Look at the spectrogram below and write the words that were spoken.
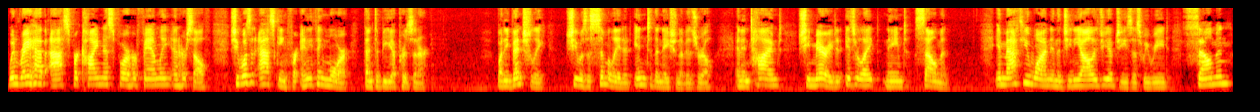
When Rahab asked for kindness for her family and herself, she wasn't asking for anything more than to be a prisoner. But eventually, she was assimilated into the nation of Israel, and in time, she married an Israelite named Salmon. In Matthew 1, in the genealogy of Jesus, we read Salmon,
